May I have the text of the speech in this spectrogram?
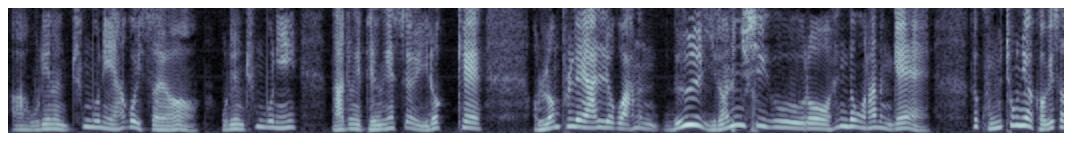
아 우리는 충분히 하고 있어요. 우리는 충분히 나중에 대응했어요. 이렇게 언론 플레이 하려고 하는 늘 이런 그렇죠. 식으로 행동을 하는 게 국무총리가 거기서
